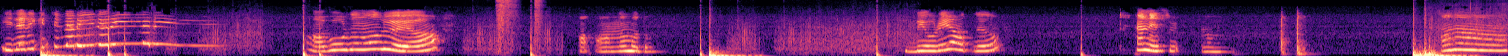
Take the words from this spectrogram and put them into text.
İleri git ileri ileri ileri. Abi orada ne oluyor ya? A- anlamadım. Bir oraya atlayalım. Her neyse. Ana.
